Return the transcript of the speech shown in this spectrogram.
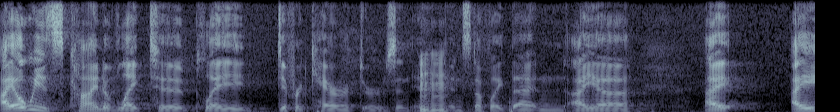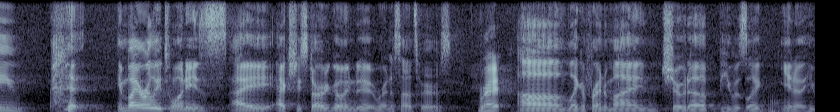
I always kind of like to play different characters and and, Mhm. and stuff like that. And I, uh, I, I, in my early twenties, I actually started going to Renaissance fairs. Right. Um, like a friend of mine showed up. He was like, you know, he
